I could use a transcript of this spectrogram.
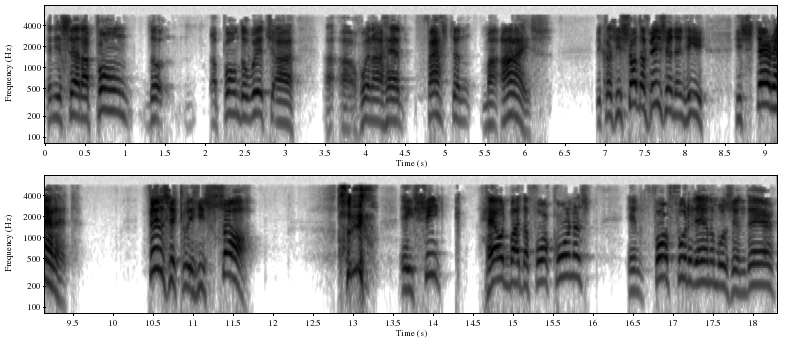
And he said, upon the, upon the which I, uh, uh, when I had fastened my eyes. Because he saw the vision and he, he stared at it. Physically, he saw a sheet held by the four corners and four-footed animals in there,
